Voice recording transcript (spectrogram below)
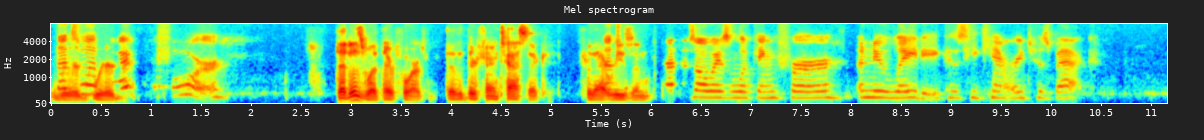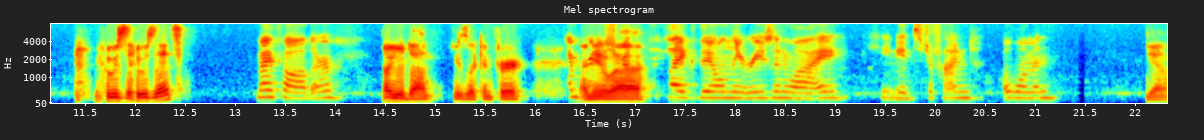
That's weird what weird. Before. That is what they're for they're, they're fantastic for that That's- reason Dad is always looking for a new lady because he can't reach his back. who's the who's that My father. oh you're done he's looking for I'm A new, sure uh, like the only reason why he needs to find a woman. Yeah.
